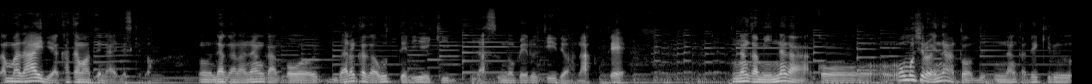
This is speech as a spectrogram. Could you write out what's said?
あ、まだアイディア固まってないですけど。うん、だからなんかこう、誰かが売って利益出すノベルティではなくて、なんかみんながこう、面白いなと、なんかできる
